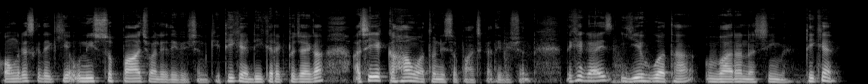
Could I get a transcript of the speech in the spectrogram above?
कांग्रेस के, देखिए 1905 वाले अधिवेशन की, ठीक है? डी करेक्ट हो जाएगा। अच्छा ये कहाँ हुआ था 1905 का अधिवेशन? देखिए गाइज़ ये हुआ था वाराणसी में, ठीक है?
